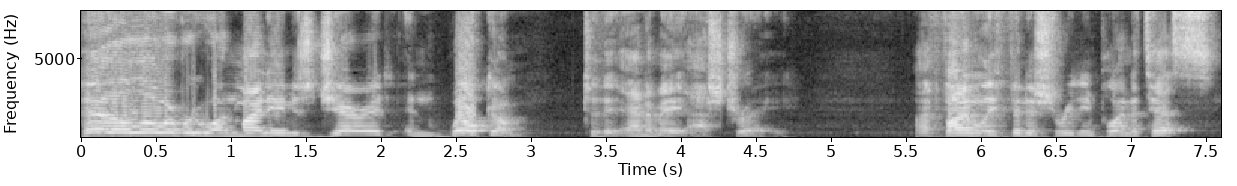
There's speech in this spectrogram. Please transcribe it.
Hello everyone, my name is Jared, and welcome to the Anime Ashtray. I finally finished reading Planetes,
